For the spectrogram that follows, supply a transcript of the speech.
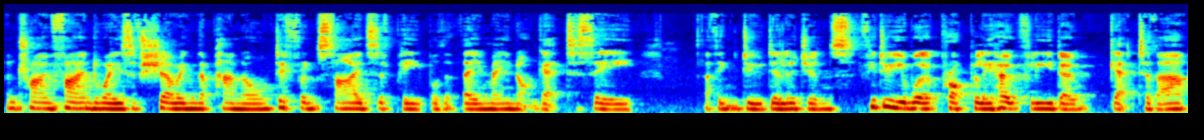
and try and find ways of showing the panel different sides of people that they may not get to see. I think due diligence. If you do your work properly, hopefully you don't get to that.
